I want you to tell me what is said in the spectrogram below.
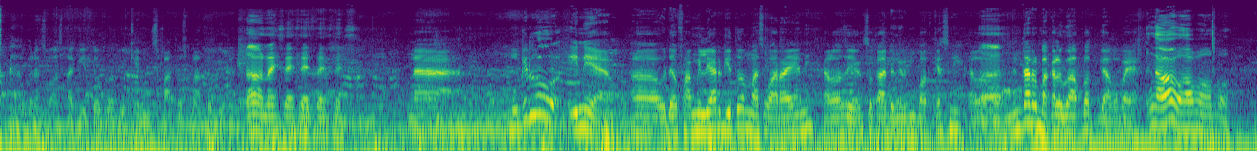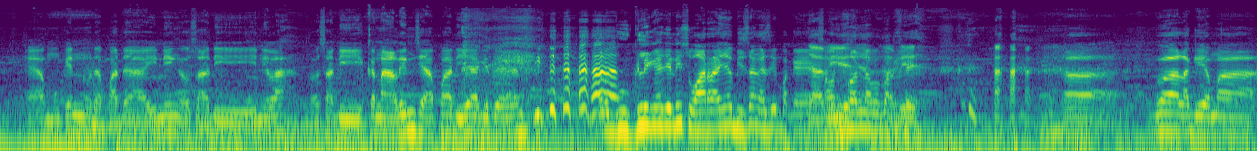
Nah, wira swasta gitu gue bikin sepatu-sepatu gitu. Oh nice nice nice nice. nice. Nah, mungkin lu ini ya eh, udah familiar gitu sama suaranya nih. Kalau yang suka dengerin podcast nih, kalau Ah. ntar bakal gue upload gak apa-apa ya. Enggak apa apa apa. Ya mungkin udah pada ini nggak usah di inilah nggak usah dikenalin siapa dia gitu ya kan. Googling aja nih suaranya bisa nggak sih pakai Nggak soundhorn apa nggak pakai? bisa. Eh, gua lagi sama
